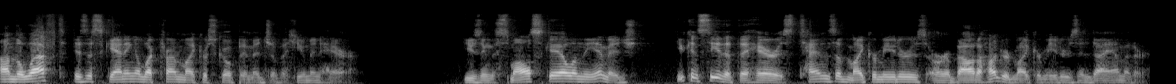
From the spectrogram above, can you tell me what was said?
On the left is a scanning electron microscope image of a human hair. Using the small scale in the image, you can see that the hair is tens of micrometers or about 100 micrometers in diameter.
